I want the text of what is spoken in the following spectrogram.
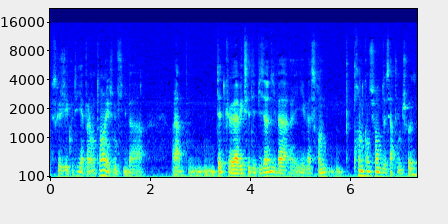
parce que je l'ai écouté il y a pas longtemps, et je me suis dit, bah, voilà, peut-être qu'avec cet épisode, il va, il va se rendre, prendre conscience de certaines choses.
